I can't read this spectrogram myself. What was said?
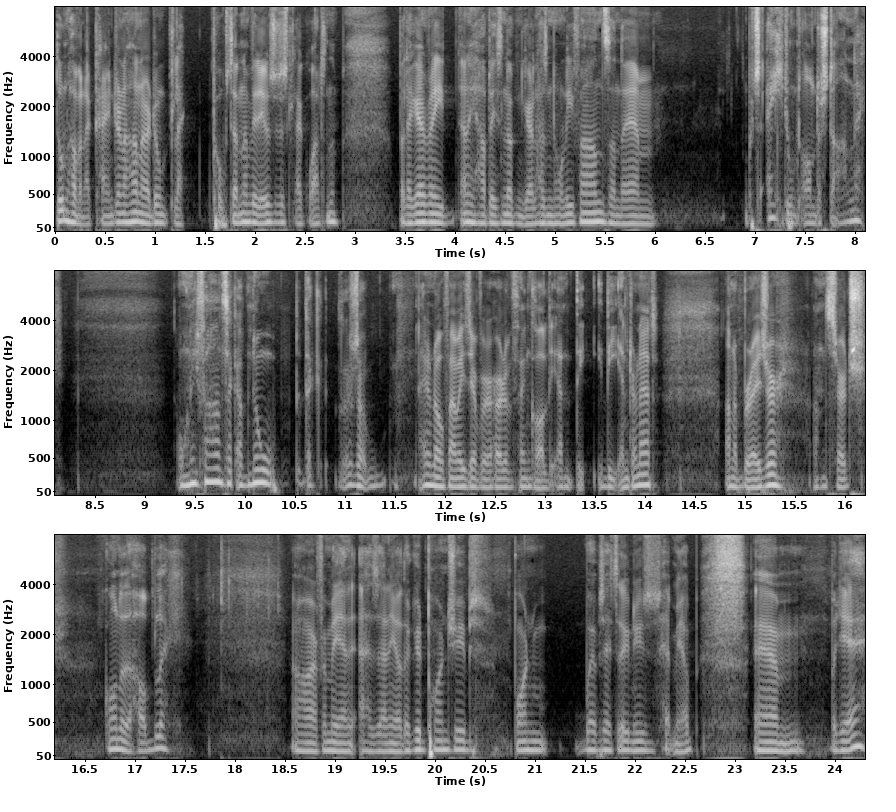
Don't have an account or anything, or don't like post any videos. I Just like watching them. But like every any half decent looking girl has an OnlyFans, and um, which I don't understand. Like OnlyFans, like I've no like there's a I don't know if anybody's ever heard of a thing called the the, the internet on a browser and search go onto the hub like or if anybody has any other good porn tubes, porn websites that I can use, hit me up. Um, but yeah,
